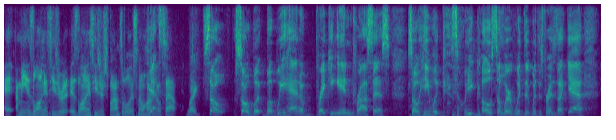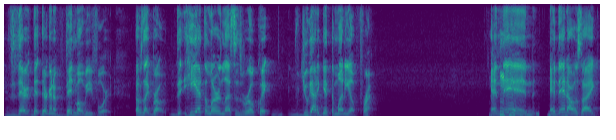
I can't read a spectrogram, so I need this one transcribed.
I I mean, as long as he's re- as long as he's responsible, it's no harm, no foul. Like So so but but we had a breaking in process. So he would so he goes somewhere with it with his friends. He's like, yeah, they're they're gonna Venmo me for it. I was like, bro, th- he had to learn lessons real quick. You got to get the money up front. And then and then I was like,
